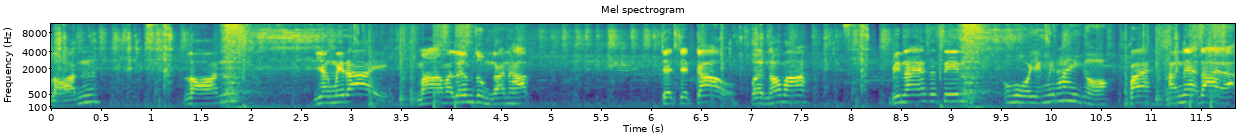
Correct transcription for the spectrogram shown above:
หลอน หลอน ยังไม่ได้ มามาเริ่มสุ่มกันครับ 779 เปิดเข้ามา Midnight Assassin โอ้โห ยังไม่ได้อีกเหรอ ไป ครั้งนี้ได้ละ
